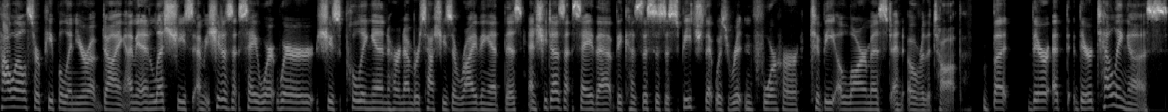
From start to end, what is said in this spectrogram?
how else are people in Europe dying? I mean, unless she's, I mean, she doesn't say where, where she's pulling in her numbers, how she's arriving at this. And she doesn't say that because this is a speech that was written for her to be alarmist and over the top. But they're at, they're telling us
